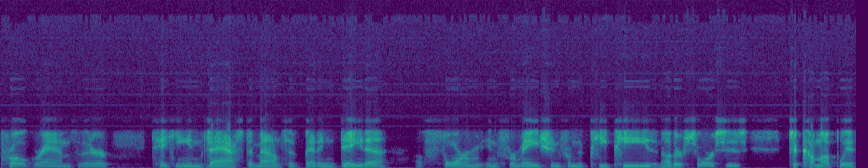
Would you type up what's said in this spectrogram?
programs that are taking in vast amounts of betting data, of form information from the PPs and other sources to come up with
